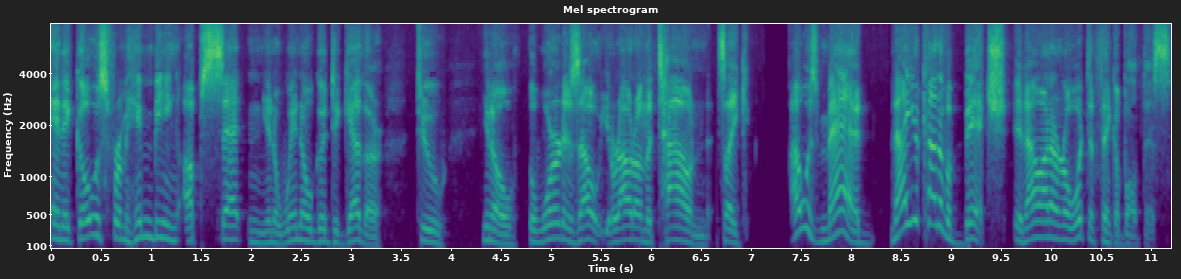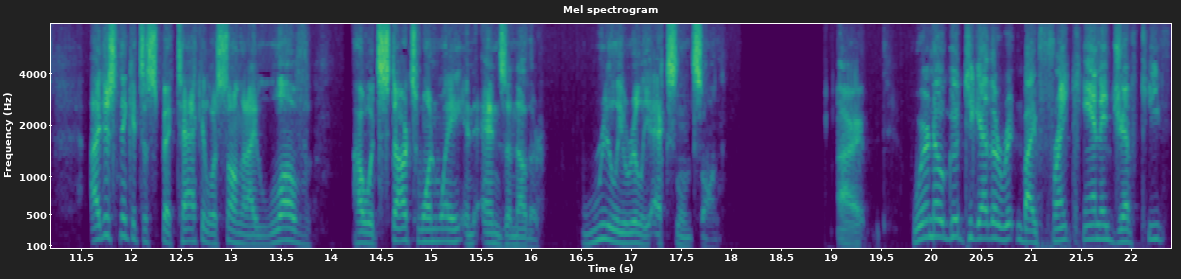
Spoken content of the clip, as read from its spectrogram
And it goes from him being upset and, you know, we're no good together to, you know, the word is out. You're out on the town. It's like, I was mad. Now you're kind of a bitch. And now I don't know what to think about this. I just think it's a spectacular song. And I love how it starts one way and ends another. Really, really excellent song. All right. We're No Good Together, written by Frank Hannon, Jeff Keith,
